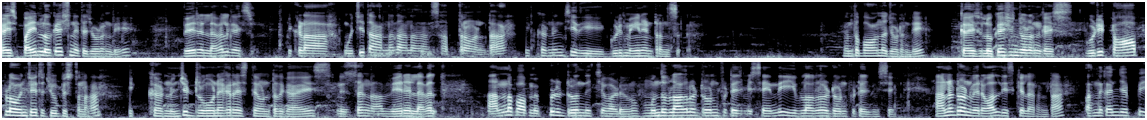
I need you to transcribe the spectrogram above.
గైస్ పైన లొకేషన్ అయితే చూడండి. వేరే లెవెల్ గైస్ ఇక్కడ ఉచిత అన్నదాన సత్రం అంట. ఇక్కడ నుంచి ఇది గుడి మెయిన్ ఎంట్రన్స్ ఎంత బాగుందో చూడండి. గైస్ లొకేషన్ చూడండి గైస్ గుడి టాప్లో ఉంచి అయితే చూపిస్తున్నా. ఇక్కడ నుంచి డ్రోన్ ఎగరేస్తే ఉంటుంది గాయస్ నిజంగా వేరే లెవెల్. అన్న పాపం ఎప్పుడు డ్రోన్ తెచ్చేవాడు? ముందు వ్లాగ్లో డ్రోన్ ఫుటేజ్ మిస్ అయింది ఈ వ్లాగ్లో డ్రోన్ ఫుటేజ్ మిస్ అయింది. అన్న డ్రోన్ వేరే వాళ్ళు తీసుకెళ్ళారంట. అందుకని చెప్పి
